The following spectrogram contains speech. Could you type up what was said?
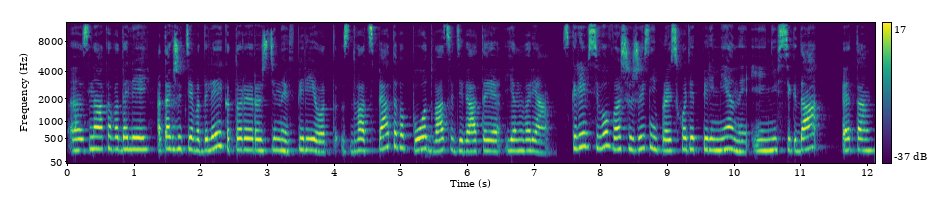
Э, знака Водолей, а также те Водолеи, которые рождены в период с 25 по 29 января. Скорее всего, в вашей жизни происходят перемены, и не всегда это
